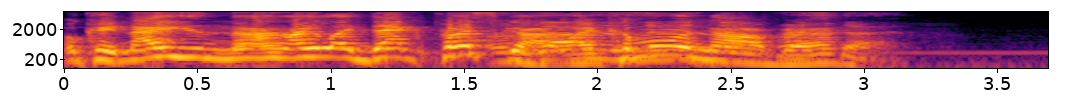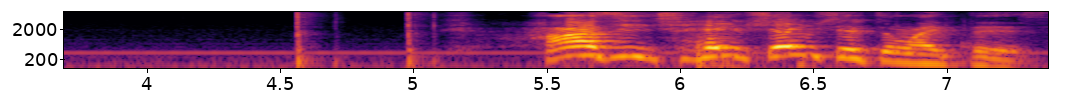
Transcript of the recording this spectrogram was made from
Okay, now you now, now you like Dak Prescott. Oh, like, come on now, Dak bro. Prescott. How's he shape shape shifting like this?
